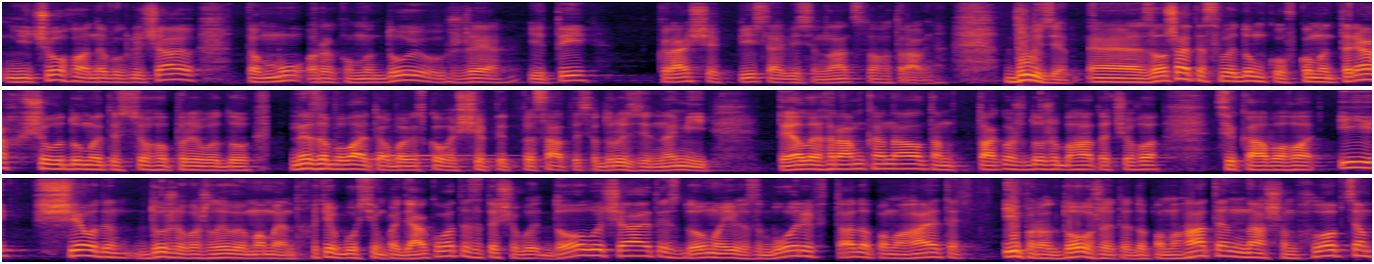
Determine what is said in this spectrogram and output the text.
Нічого не виключаю, тому рекомендую вже йти краще після 18 травня. Друзі, е, залишайте свою думку в коментарях, що ви думаєте з цього приводу. Не забувайте обов'язково ще підписатися, друзі, на мій телеграм-канал. Там також дуже багато чого цікавого. І ще один дуже важливий момент. Хотів би усім подякувати за те, що ви долучаєтесь до моїх зборів та допомагаєте і продовжуєте допомагати нашим хлопцям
